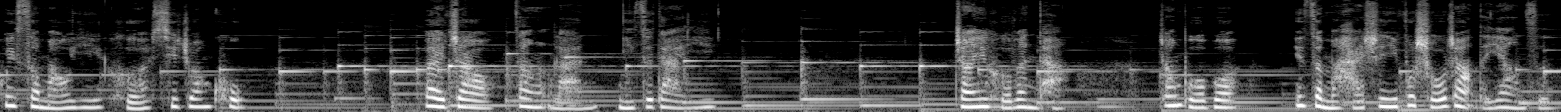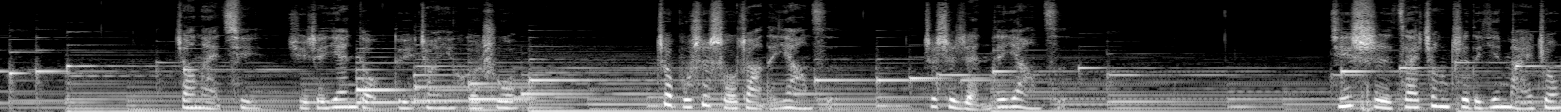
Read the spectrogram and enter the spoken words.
灰色毛衣和西装裤，外罩藏蓝呢子大衣。张一和问他：“张伯伯，你怎么还是一副首长的样子？”张乃器举着烟斗对张一和说：“这不是首长的样子，这是人的样子。即使在政治的阴霾中。”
